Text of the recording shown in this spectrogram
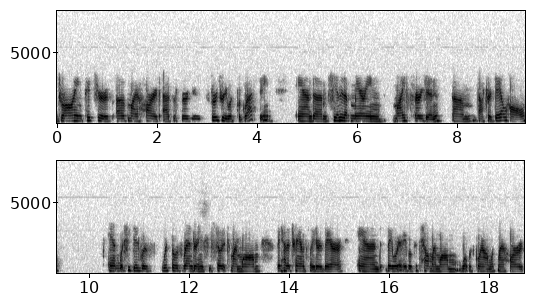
drawing pictures of my heart as the surgery, surgery was progressing. And um, she ended up marrying my surgeon, um, Dr. Dale Hall. And what she did was, with those renderings, she showed it to my mom. They had a translator there, and they were able to tell my mom what was going on with my heart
